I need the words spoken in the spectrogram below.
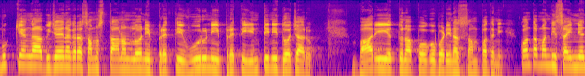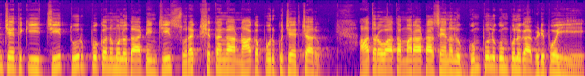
ముఖ్యంగా విజయనగర సంస్థానంలోని ప్రతి ఊరుని ప్రతి ఇంటిని దోచారు. భారీ ఎత్తున పోగుబడిన సంపదని కొంతమంది సైన్యం చేతికి ఇచ్చి తూర్పు కనుమలు దాటించి సురక్షితంగా నాగపూర్కు చేర్చారు. ఆ తరువాత మరాఠా సేనలు గుంపులు గుంపులుగా విడిపోయి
